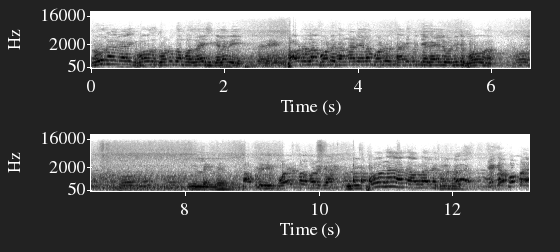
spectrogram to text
நூறு நாள் வேலைக்கு போகுது தொண்ணூத்தொன்பது வயசு கிளவி சரி. பவுடர் எல்லாம் போட்டு கண்ணாடி எல்லாம் போட்டு தடி குச்சியை கையில விட்டுட்டு போவேன் இல்ல இல்ல அப்படி நீ போயிருப்பா பாருங்க நீ போனா அது அவ்வளவுதான் கொடுக்குறது எங்க பொம்பளை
